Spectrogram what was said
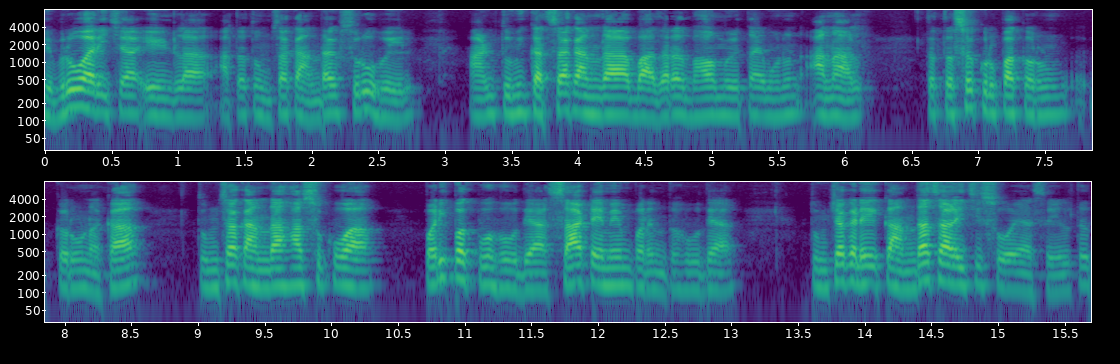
फेब्रुवारीच्या एंडला आता तुमचा कांदा सुरू होईल आणि तुम्ही कच्चा कांदा बाजारात भाव मिळत आहे म्हणून आणाल तर तसं कृपा करून करू नका. तुमचा कांदा हा सुकवा परिपक्व होऊ द्या साठ एम एमपर्यंत होऊ द्या. तुमच्याकडे कांदा चाळीची सोय असेल तर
